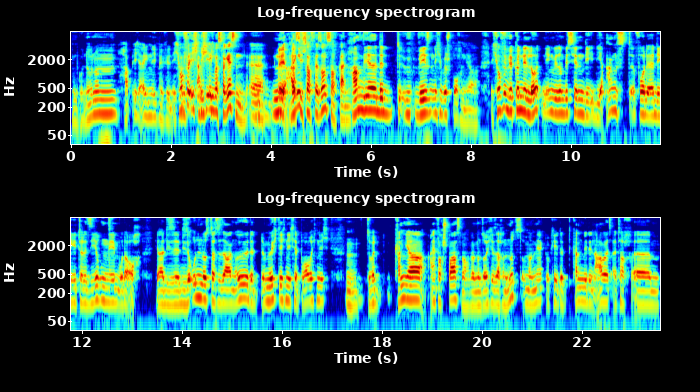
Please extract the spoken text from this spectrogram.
Im Grunde genommen habe ich eigentlich nicht mehr viel. Ich hoffe, ich habe ich irgendwas vergessen, äh, nee, was die Software sonst noch kann. Haben wir das Wesentliche besprochen, ja. Ich hoffe, wir können den Leuten irgendwie so ein bisschen die die Angst vor der Digitalisierung nehmen oder auch ja diese diese Unlust, dass sie sagen, öh, das möchte ich nicht, das brauche ich nicht. Mhm. So kann ja einfach Spaß machen, wenn man solche Sachen nutzt und man merkt, okay, das kann mir den Arbeitsalltag ähm,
